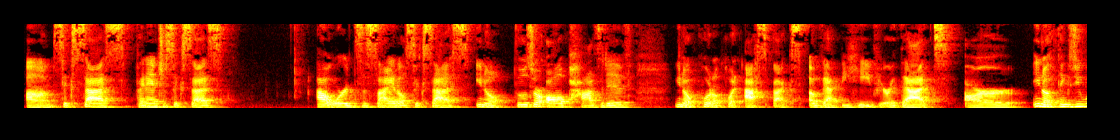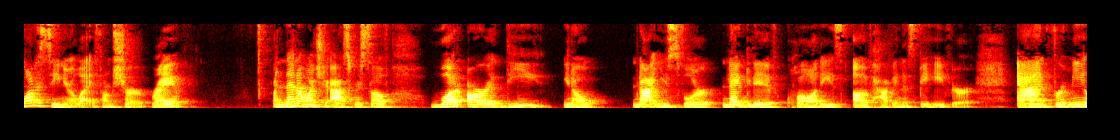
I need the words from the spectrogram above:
um, success, financial success, outward societal success, you know, those are all positive, you know, quote unquote aspects of that behavior that are, you know, things you want to see in your life, I'm sure, right? And then I want you to ask yourself, what are the, you know, not useful or negative qualities of having this behavior. And for me,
